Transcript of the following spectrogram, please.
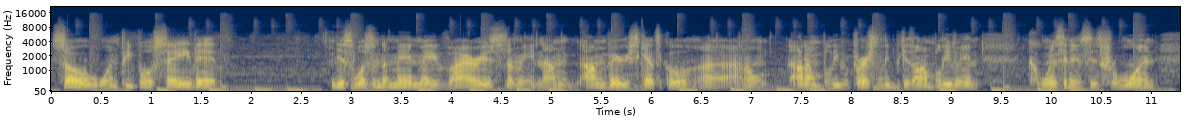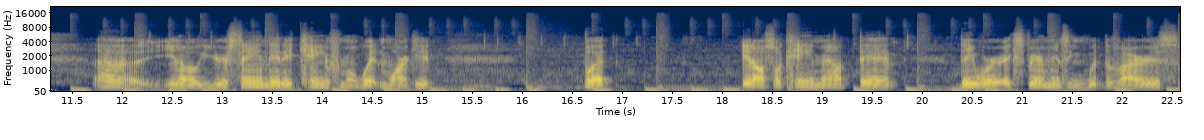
So when people say that this wasn't a man-made virus, I mean, I'm I'm very skeptical. Uh, I don't I don't believe it personally because I don't believe in coincidences for one. Uh, you know, you're saying that it came from a wet market, but it also came out that they were experimenting with the virus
